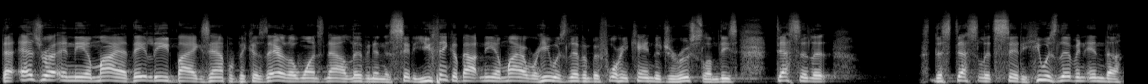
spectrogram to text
that Ezra and Nehemiah, they lead by example because they are the ones now living in the city. You think about Nehemiah where he was living before he came to Jerusalem, these desolate this desolate city. He was living in the,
